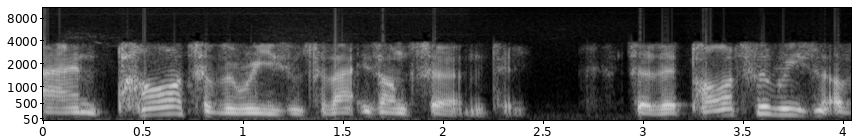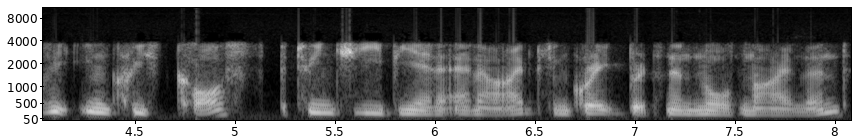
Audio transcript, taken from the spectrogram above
And part of the reason for that is uncertainty. So the part of the reason of the increased cost between GB and NI, between Great Britain and Northern Ireland,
